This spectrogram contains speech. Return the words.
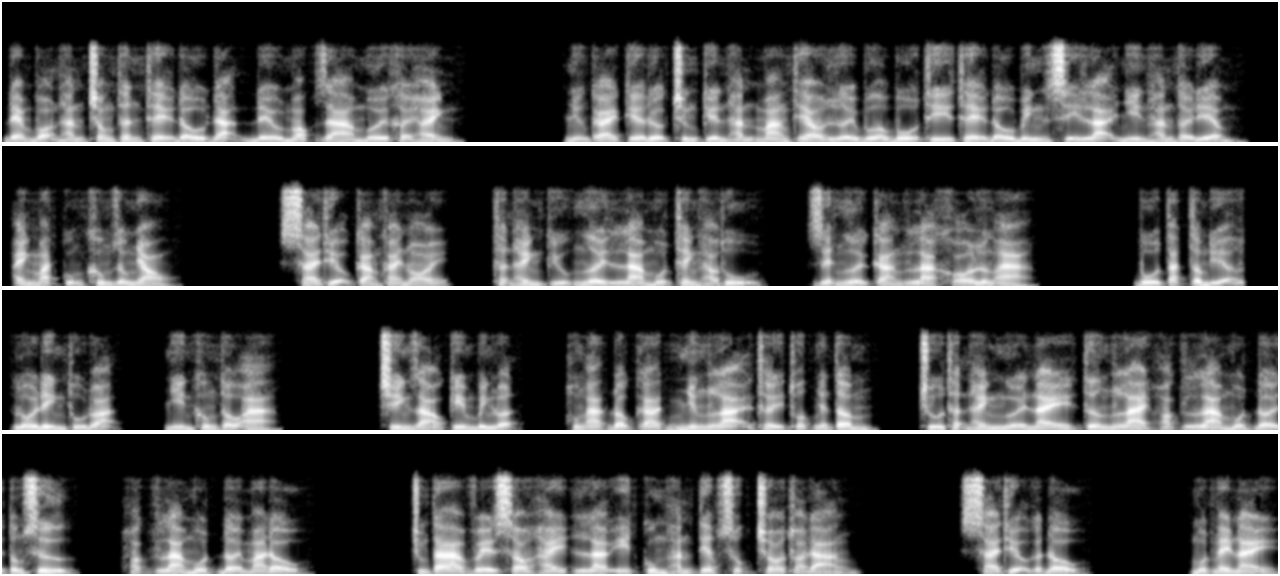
đem bọn hắn trong thân thể đầu đạn đều móc ra mới khởi hành những cái kia được chứng kiến hắn mang theo lưới búa bổ thi thể đầu binh sĩ lại nhìn hắn thời điểm, ánh mắt cũng không giống nhau. Sai thiệu cảm khái nói, thận hành cứu người là một thanh hảo thủ, giết người càng là khó lường a. Bồ tát tâm địa, lôi đình thủ đoạn, nhìn không tấu a. Trinh dạo kim bình luận, hung ác độc ác nhưng lại thầy thuốc nhân tâm, chu thận hành người này tương lai hoặc là một đời tông sư, hoặc là một đời ma đầu. Chúng ta về sau hay là ít cùng hắn tiếp xúc cho thỏa đáng. Sai thiệu gật đầu. Một ngày này,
